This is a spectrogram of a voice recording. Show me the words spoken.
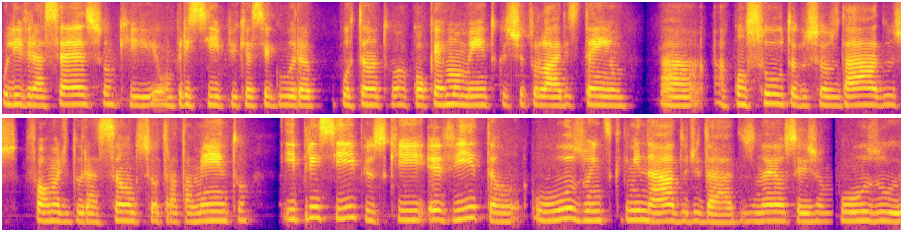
o livre acesso, que é um princípio que assegura, portanto, a qualquer momento que os titulares tenham a, a consulta dos seus dados, forma de duração do seu tratamento, e princípios que evitam o uso indiscriminado de dados, né? ou seja, o uso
